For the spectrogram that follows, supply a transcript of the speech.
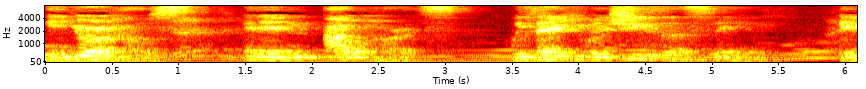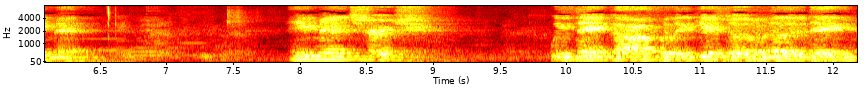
in your house and in our hearts. We thank you in Jesus' name. Amen. Amen, church. We thank God for the gift of another day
